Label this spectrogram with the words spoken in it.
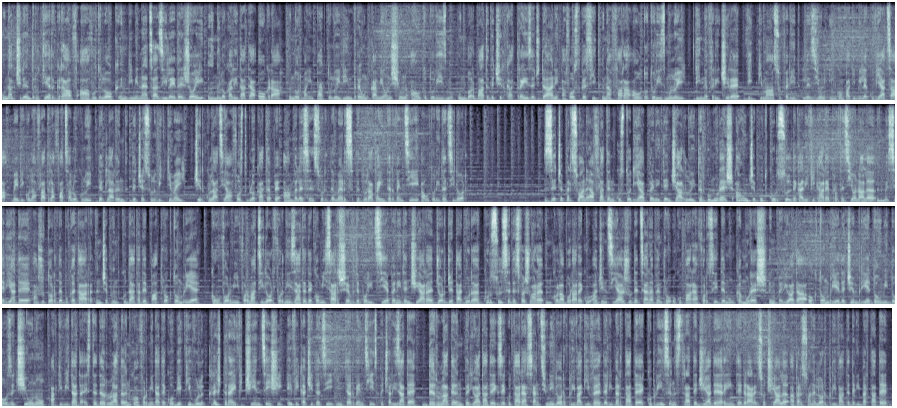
un accident rutier grav a avut loc în dimineața zilei de joi în localitatea Ogra. În urma impactului dintre un camion și un autoturism, un bărbat de circa 30 de ani a fost găsit în afara autoturismului. Din nefericire, victima a suferit leziuni incompatibile cu viața, medicul aflat la fața locului declarând decesul victimei. Circulația a fost blocată pe ambele sensuri de mers pe durata intervenției autorităților. 10 persoane aflate în custodia penitenciarului Târgu Mureș au început cursul de calificare profesională în meseria de ajutor de bucătar, începând cu data de 4 octombrie. Conform informațiilor furnizate de comisar șef de poliție penitenciară Georgeta Gură, cursul se desfășoară în colaborare cu Agenția Județeană pentru Ocuparea Forței de Muncă Mureș, în perioada octombrie-decembrie 2021. Activitatea este derulată în conformitate cu obiectivul creșterea eficienței eficienței și eficacității intervenției specializate derulate în perioada de executare a sancțiunilor privative de libertate, cuprins în strategia de reintegrare socială a persoanelor private de libertate 2020-2024.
